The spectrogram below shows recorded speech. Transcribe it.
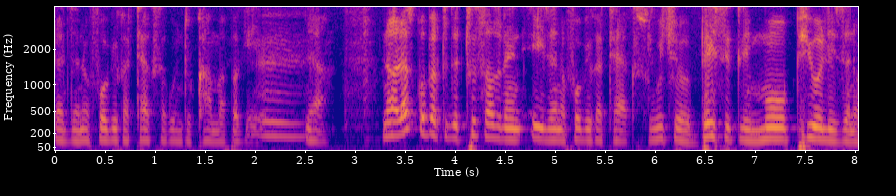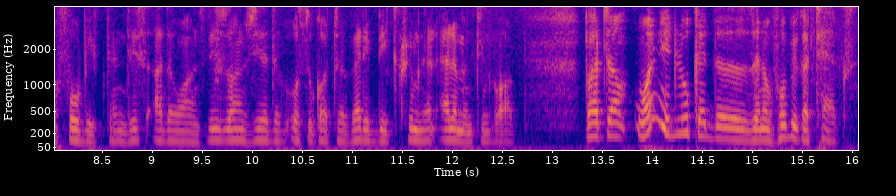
that xenophobic attacks are going to come up again. Mm. Yeah. Now let's go back to the 2008 xenophobic attacks, which were basically more purely xenophobic than these other ones. These ones here, they've also got a very big criminal element involved. But um, when you look at the xenophobic attacks,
